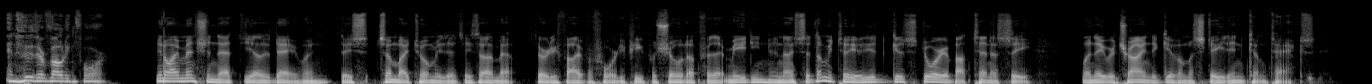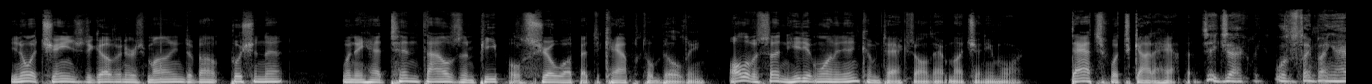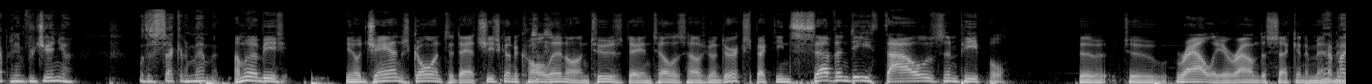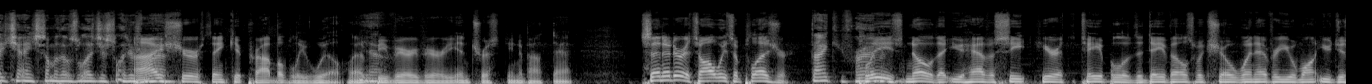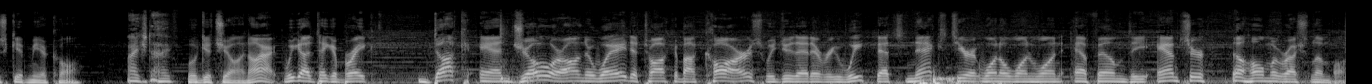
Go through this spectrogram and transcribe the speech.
and who they're voting for. You know, I mentioned that the other day when they somebody told me that they thought about thirty five or forty people showed up for that meeting, and I said, "Let me tell you a good story about Tennessee when they were trying to give them a state income tax." You know what changed the governor's mind about pushing that? When they had 10,000 people show up at the Capitol building, all of a sudden he didn't want an income tax all that much anymore. That's what's got to happen. Exactly. Well, the same thing happened in Virginia with the Second Amendment. I'm going to be, you know, Jan's going to that. She's going to call in on Tuesday and tell us how it's going. They're expecting 70,000 people to to rally around the Second Amendment. That may change some of those legislators' I minds. sure think it probably will. That'd Yeah. be very, very interesting about that. Senator, it's always a pleasure. Thank you for Please know that you have a seat here at the table of the Dave Elswick Show whenever you want. You just give me a call. Thanks, Dave. We'll get you on. All right, we got to take a break. Duck and Joe are on their way to talk about cars. We do that every week. That's next here at 1011 FM. The answer, the home of Rush Limbaugh.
